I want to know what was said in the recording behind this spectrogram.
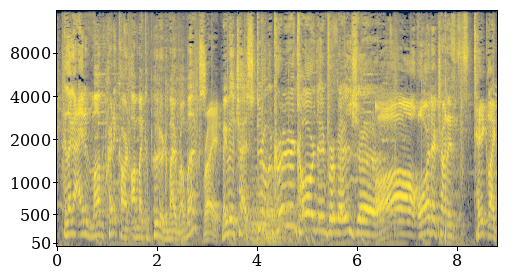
because I got added mom's credit card on my computer to buy Robux. Right. Maybe they're trying to steal the credit card information. Oh, or they're trying to take like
